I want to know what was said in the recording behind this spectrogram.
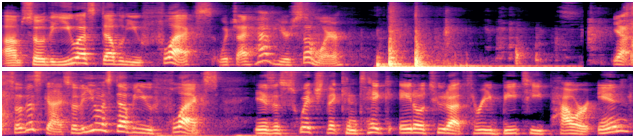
Um, so the usw flex which i have here somewhere. Yeah so this guy so the usw flex is a switch that can take 802.3 bt power in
